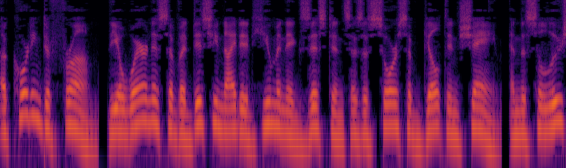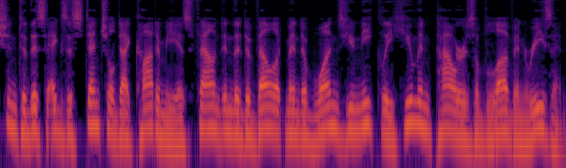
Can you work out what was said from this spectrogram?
According to Fromm, the awareness of a disunited human existence is a source of guilt and shame, and the solution to this existential dichotomy is found in the development of one's uniquely human powers of love and reason.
